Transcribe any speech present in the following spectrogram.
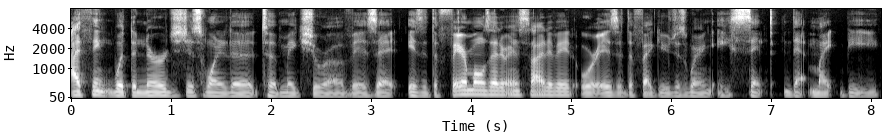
I think what the nerds just wanted to to make sure of is that is it the pheromones that are inside of it, or is it the fact you're just wearing a scent that might be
